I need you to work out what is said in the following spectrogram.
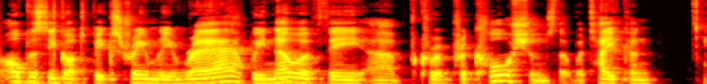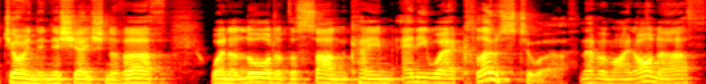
obviously got to be extremely rare. We know of the uh, precautions that were taken during the initiation of Earth when a Lord of the Sun came anywhere close to Earth, never mind on Earth.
